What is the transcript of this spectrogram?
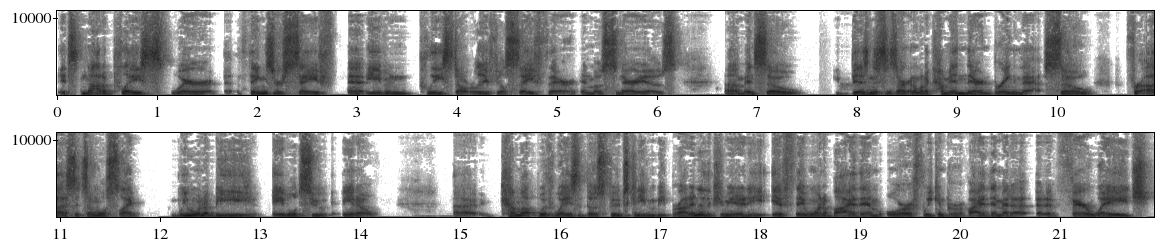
it's not a place where things are safe. Uh, even police don't really feel safe there in most scenarios. Um, and so businesses aren't going to want to come in there and bring that. So for us, it's almost like we want to be able to, you know, uh, come up with ways that those foods can even be brought into the community if they want to buy them or if we can provide them at a, at a fair wage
